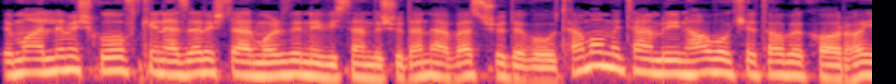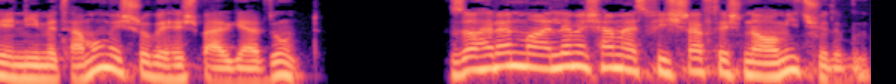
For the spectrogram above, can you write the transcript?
به معلمش گفت که نظرش در مورد نویسنده شدن عوض شده و تمام تمرین ها و کتاب کارهای نیمه تمومش رو بهش برگردوند. ظاهرا معلمش هم از پیشرفتش ناامید شده بود.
